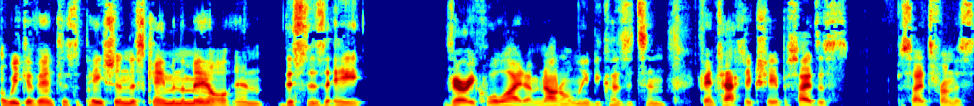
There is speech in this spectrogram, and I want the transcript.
a week of anticipation, this came in the mail. And this is a very cool item, not only because it's in fantastic shape, besides this, besides from this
